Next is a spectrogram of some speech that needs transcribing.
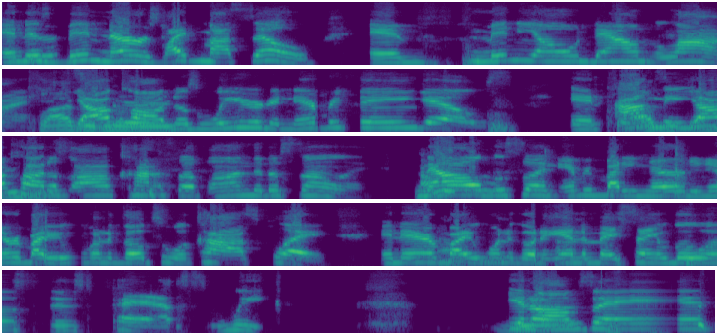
and it's been nerds like myself and many on down the line. Closet y'all nerd. called us weird and everything else, And I mean, y'all called us all kind of stuff under the sun. Now all of a sudden, everybody nerd and everybody want to go to a cosplay, and everybody want to go to Anime St. Louis this past week. You know what I'm saying?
